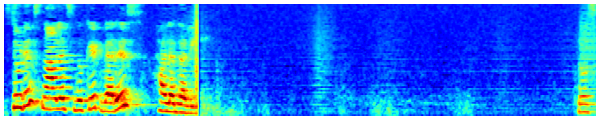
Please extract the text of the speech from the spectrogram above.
Students, now let's look at where is Halagali. Close.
